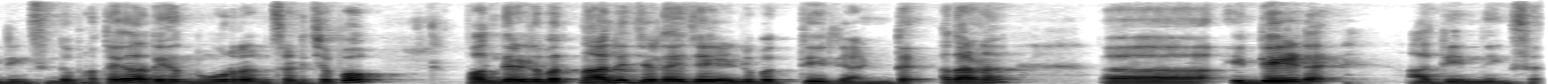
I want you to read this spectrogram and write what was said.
ഇന്നിങ്സിന്റെ പ്രത്യേകത. അദ്ദേഹം നൂറ് റൺസ് അടിച്ചപ്പോൾ പന്ത് എഴുപത്തിനാല് ജഡേജ എഴുപത്തി രണ്ട് അതാണ് ഇന്ത്യയുടെ ആദ്യ ഇന്നിങ്സ്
